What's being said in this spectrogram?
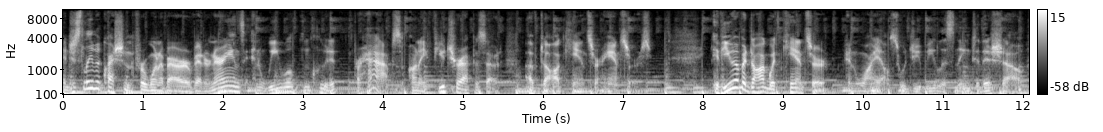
And just leave a question for one of our veterinarians, and we will include it perhaps on a future episode of Dog Cancer Answers. If you have a dog with cancer, and why else would you be listening to this show?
